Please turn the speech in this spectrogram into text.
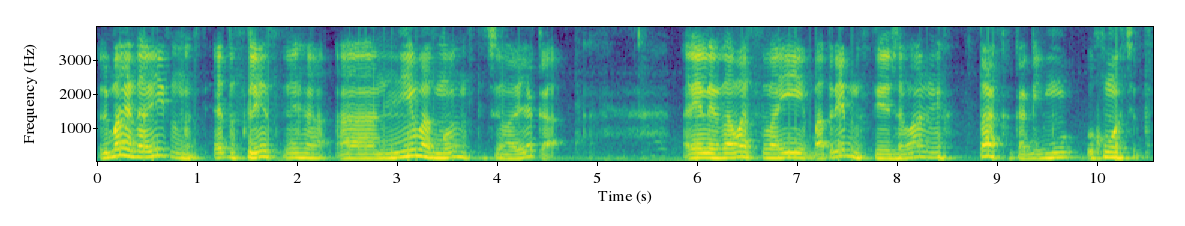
Любая зависимость это следствие э, невозможности человека реализовать свои потребности и желания так, как ему хочется.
